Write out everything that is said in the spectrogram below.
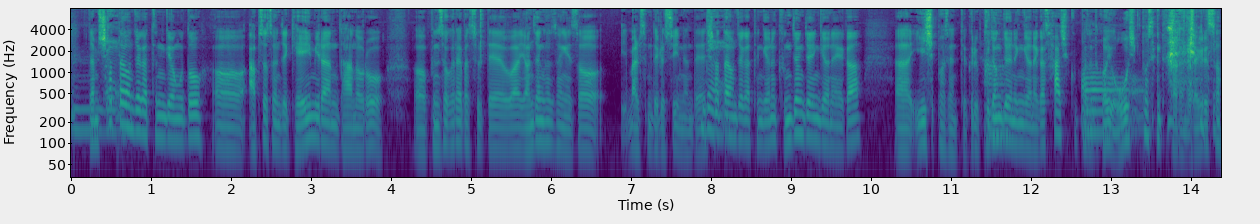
음, 그다음 네. 셧다운제 같은 경우도 어, 앞서서 이제 게임이란 단어로 어, 분석을 해봤을 때와 연장선상에서 말씀드릴 수 있는데 네. 셧다운제 같은 경우는 긍정적인 견해가 20% 아, 그리고 부정적인 견해가 49% 거의 50% 달합니다. 그래서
